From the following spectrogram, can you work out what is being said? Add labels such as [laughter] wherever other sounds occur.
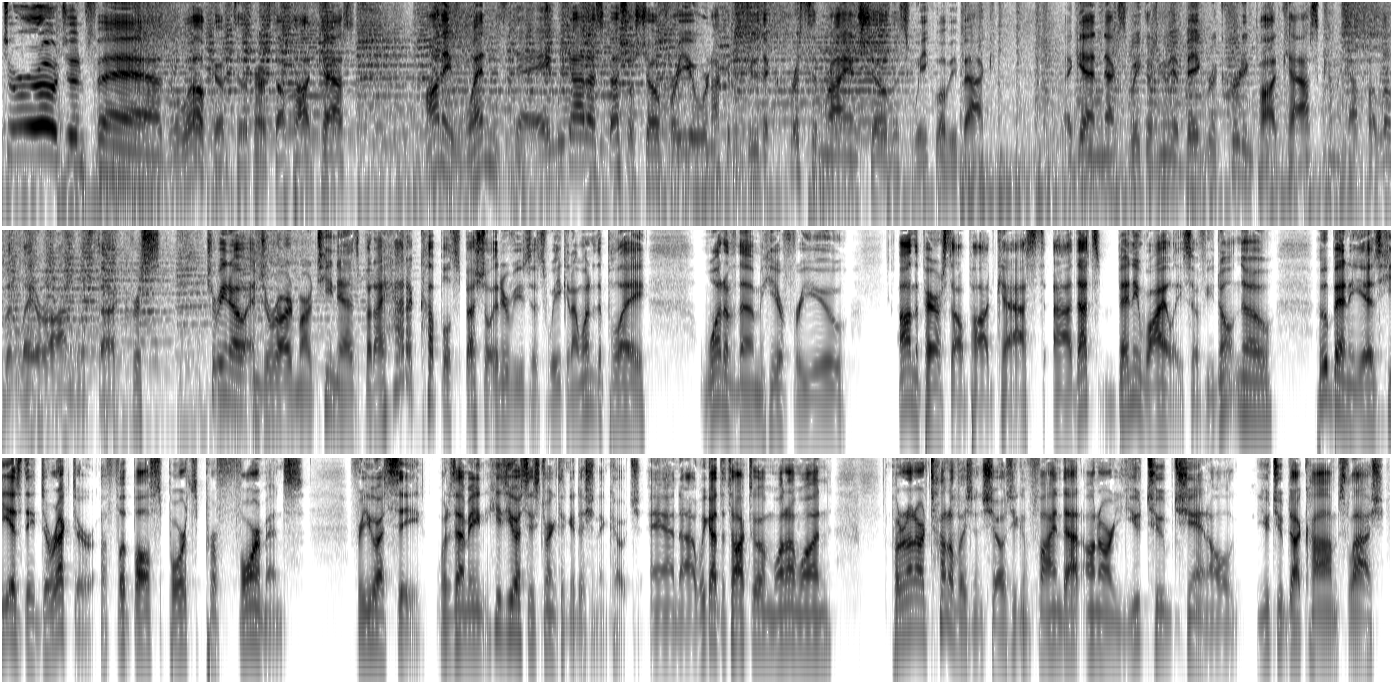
Trojan fans. Welcome to the Peristyle Podcast. On a Wednesday, we got a special show for you. We're not going to do the Chris and Ryan show this week. We'll be back again next week. There's going to be a big recruiting podcast coming up a little bit later on with uh, Chris Trevino and Gerard Martinez. But I had a couple special interviews this week, and I wanted to play one of them here for you on the Peristyle podcast. Uh, that's Benny Wiley. So if you don't know who Benny is, he is the director of football sports performance for USC. What does that mean? He's USC strength and conditioning coach. And uh, we got to talk to him one on one, put it on our Tunnel Vision shows. You can find that on our YouTube channel, youtube.com slash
